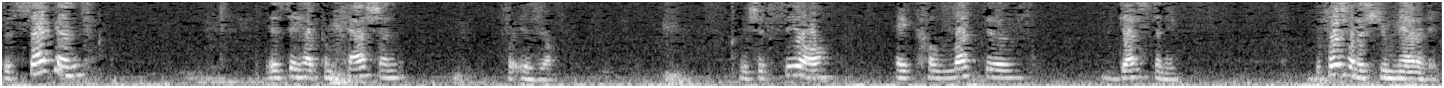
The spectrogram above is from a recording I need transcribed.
The second is to have compassion for Israel. We should feel a collective destiny. The first one is humanity.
